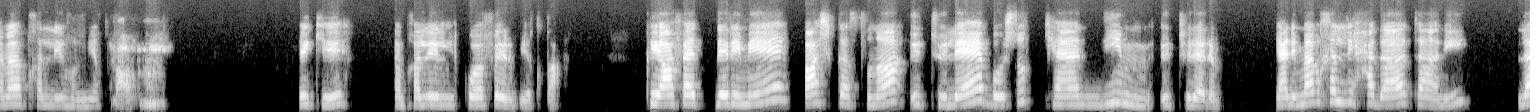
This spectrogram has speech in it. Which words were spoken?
أنا بخليهم يقطعوا peki ben بخلي الكوافير بيقطع kıyafetlerimi başkasına ütüle boşluk kendim ütülerim يعني ما بخلي حدا تاني لا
